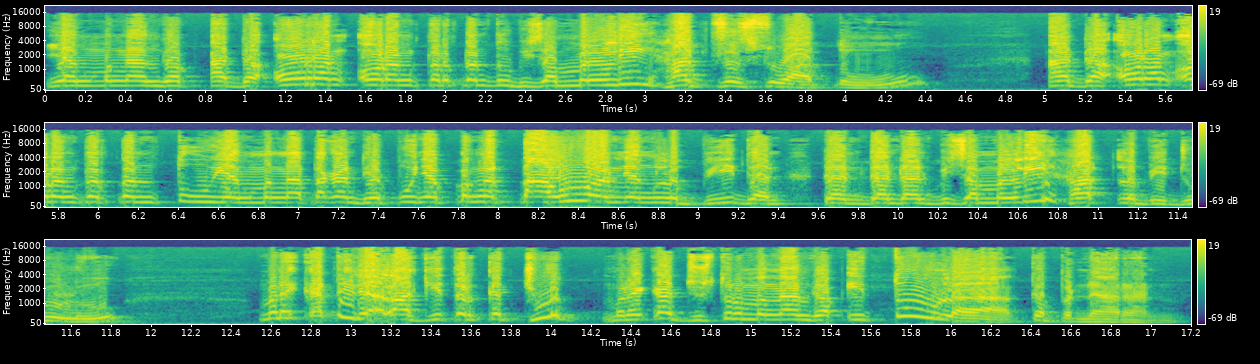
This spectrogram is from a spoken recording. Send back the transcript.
yang menganggap ada orang-orang tertentu bisa melihat sesuatu, ada orang-orang tertentu yang mengatakan dia punya pengetahuan yang lebih dan dan dan, dan bisa melihat lebih dulu, mereka tidak lagi terkejut. Mereka justru menganggap itulah kebenaran.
